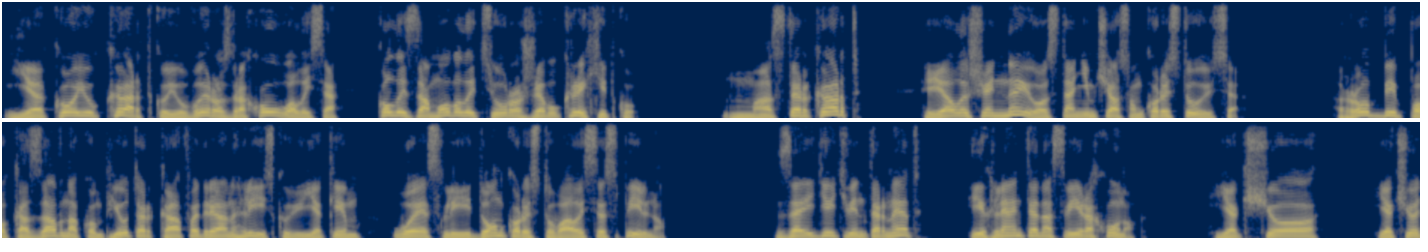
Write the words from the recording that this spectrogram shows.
Якою карткою ви розраховувалися, коли замовили цю рожеву крихітку? Мастеркард? Я лише нею останнім часом користуюся. Роббі показав на комп'ютер кафедри англійської, яким Уеслі і Дон користувалися спільно. Зайдіть в інтернет і гляньте на свій рахунок. Якщо якщо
